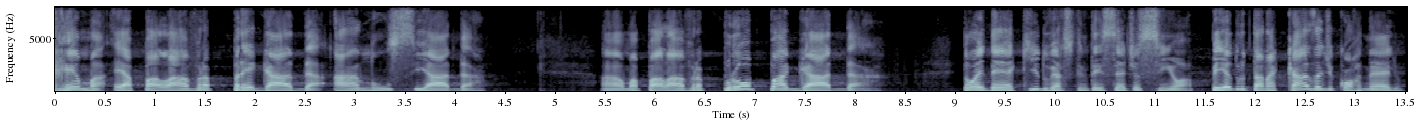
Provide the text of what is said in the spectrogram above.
Rema é a palavra pregada, anunciada. Ah, uma palavra propagada. Então a ideia aqui do verso 37 é assim, ó. Pedro está na casa de Cornélio,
